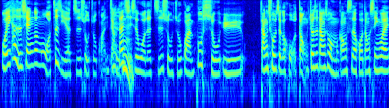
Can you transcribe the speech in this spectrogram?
我一开始先跟我自己的直属主管讲，但其实我的直属主管不属于。当初这个活动，就是当初我们公司的活动，是因为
